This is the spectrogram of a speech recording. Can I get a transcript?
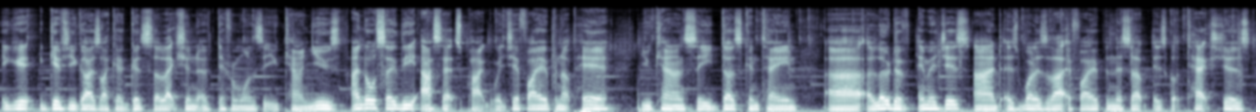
it, it gives you guys like a good selection of different ones that you can use. And also the assets pack, which if I open up here, you can see does contain uh, a load of images and as well as that if I open this up it's got textures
